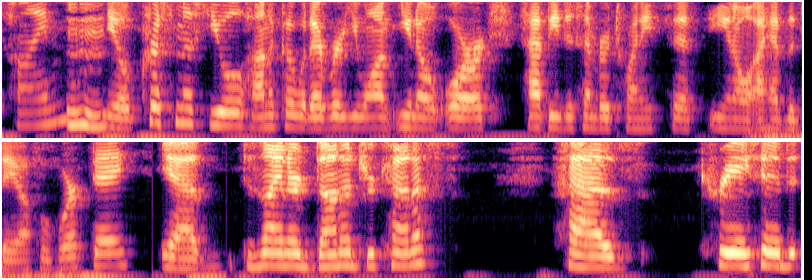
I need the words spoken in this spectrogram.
time. Mm-hmm. You know, Christmas, Yule, Hanukkah, whatever you want, you know, or Happy December 25th, you know, I have the day off of work day. Yeah, designer Donna Druchunas has created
